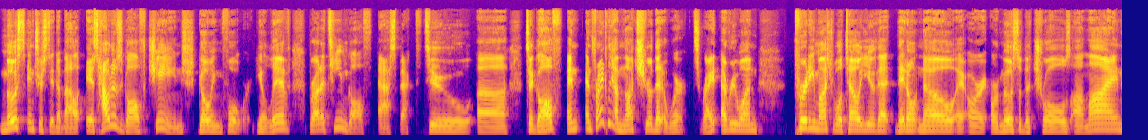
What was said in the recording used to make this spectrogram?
most interested about is how does golf change going forward? You know LIV brought a team golf aspect to uh to golf and and frankly i'm not sure that it works right? Everyone pretty much will tell you that they don't know eh, or or most of the trolls online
